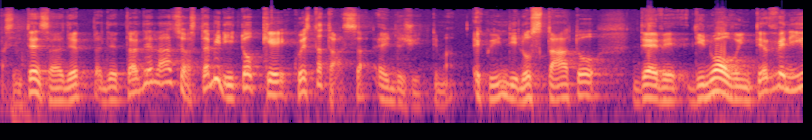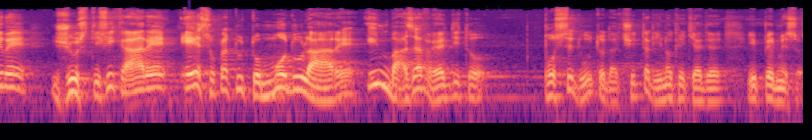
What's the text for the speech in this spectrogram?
La sentenza del TAR del Lazio ha stabilito che questa tassa è illegittima e quindi lo Stato deve di nuovo intervenire, giustificare e soprattutto modulare in base al reddito posseduto dal cittadino che chiede il permesso.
